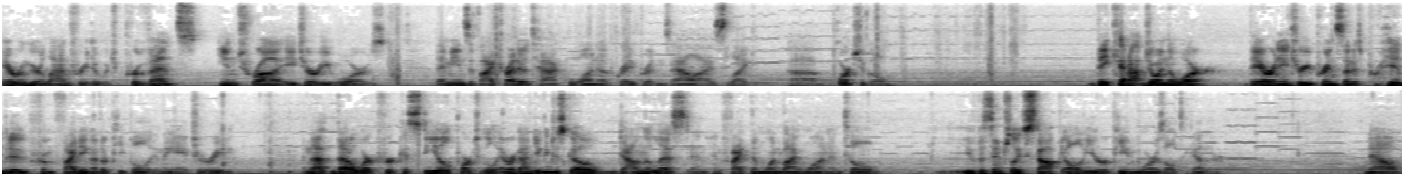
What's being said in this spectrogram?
Ewiger Landfriede, which prevents intra HRE wars, that means if I try to attack one of Great Britain's allies, like uh, Portugal, they cannot join the war. They are an HRE prince that is prohibited from fighting other people in the HRE. And that, that'll work for Castile, Portugal, Aragon. You can just go down the list and, and fight them one by one until you've essentially stopped all European wars altogether. Now,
